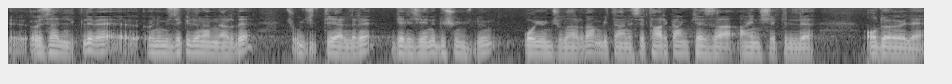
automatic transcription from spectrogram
e, özellikle ve önümüzdeki dönemlerde çok ciddi yerlere geleceğini düşündüğüm oyunculardan bir tanesi. Tarkan Keza aynı şekilde, o da öyle.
